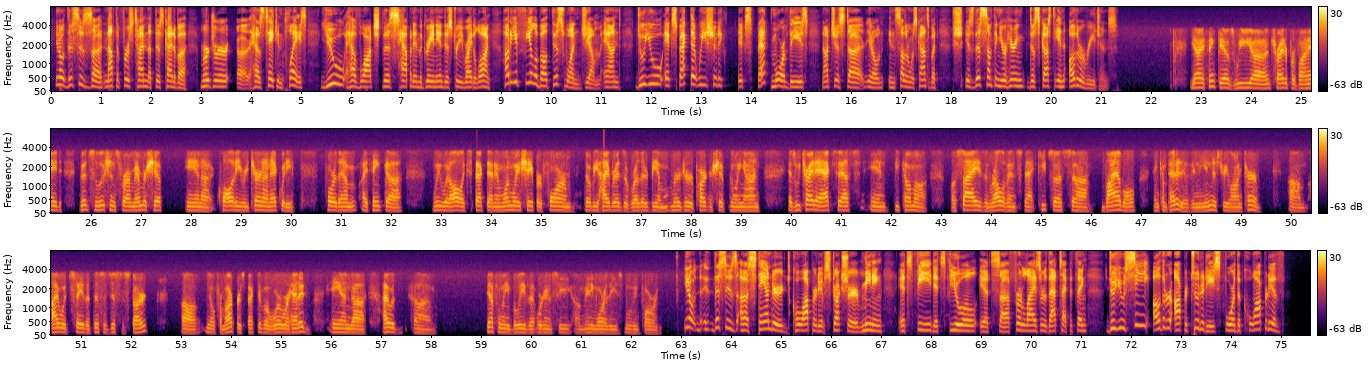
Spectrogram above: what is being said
You know, this is uh, not the first time that this kind of a merger uh, has taken place. You have watched this happen in the grain industry right along. How do you feel about this one, Jim? And do you expect that we should expect more of these, not just uh, you know in southern Wisconsin, but sh- is this something you're hearing discussed in other regions? Yeah, I think as we uh, try to provide good solutions for our membership and a quality return on equity for them, I think uh, we would all expect that in one way, shape, or form, there'll be hybrids of whether it be a merger or partnership going on as we try to access and become a, a size and relevance that keeps us uh, viable and competitive in the industry long term. Um, I would say that this is just a start uh, you know, from our perspective of where we're headed. And uh, I would uh, definitely believe that we're going to see uh, many more of these moving forward. You know, this is a standard cooperative structure, meaning it's feed, it's fuel, it's uh, fertilizer, that type of thing. Do you see other opportunities for the cooperative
